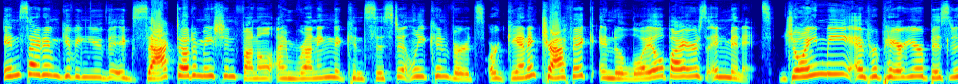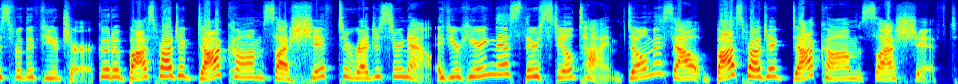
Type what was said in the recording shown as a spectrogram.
Inside, I'm giving you the exact automation funnel I'm running that consistently converts organic traffic into loyal buyers in minutes. Join me and prepare your business for the future. Go to bossproject.com slash shift to register now. If you're hearing this, there's still time. Don't miss out. bossproject.com slash shift.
